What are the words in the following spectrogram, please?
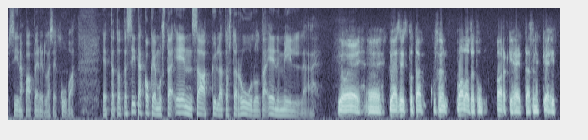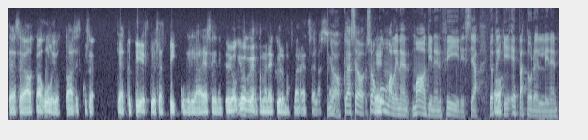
siinä paperilla se kuva. Että tota, sitä kokemusta en saa kyllä tuosta ruudulta, en millään. Joo, ei, ei. Kyllä siis tota, kun sen valotetun arki heittää sinne kehitteeseen ja alkaa huljuttaa, ja sitten kun se tiedätkö, piirtyy sieltä pikkuhiljaa esiin, niin kyllä joka kerta menee kylmät väreet selässä. Joo, kyllä se on, se on Ei. kummallinen, maaginen fiilis ja jotenkin oh. epätodellinen.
